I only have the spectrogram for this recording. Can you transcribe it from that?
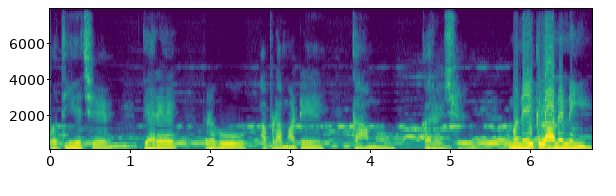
વધીએ છીએ, ત્યારે પ્રભુ આપણા માટે કામો કરે છે. મને એકલાને નહીં,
